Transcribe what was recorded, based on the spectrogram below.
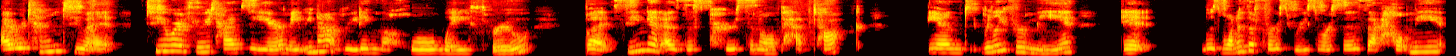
I return to it two or three times a year, maybe not reading the whole way through, but seeing it as this personal pep talk. And really, for me, it was one of the first resources that helped me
